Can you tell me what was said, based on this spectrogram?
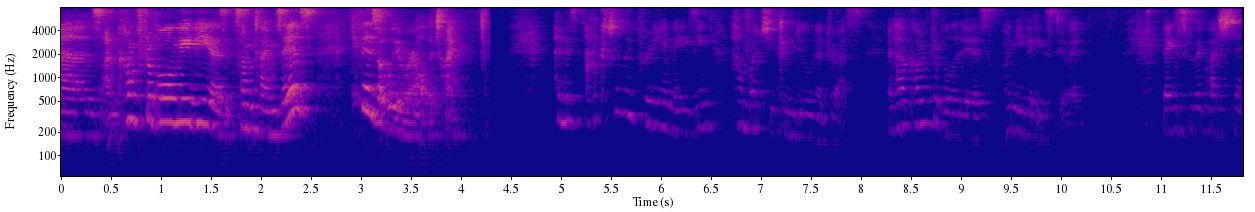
as uncomfortable maybe as it sometimes is, it is what we wear all the time. And it's actually pretty amazing how much you can do in a dress and how comfortable it is when you get used to it. Thanks for the question.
